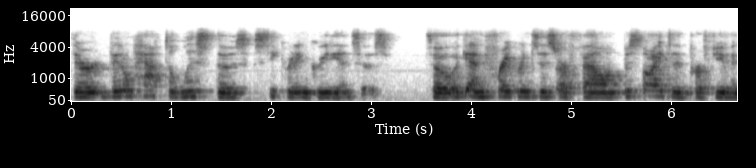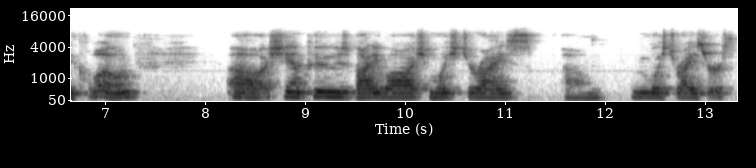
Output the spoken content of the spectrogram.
they're, they don't have to list those secret ingredients. So again, fragrances are found besides in perfume and cologne, uh, shampoos, body wash, moisturize, um, moisturizers,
